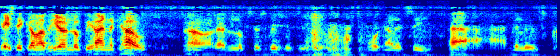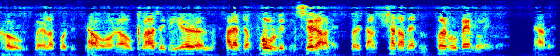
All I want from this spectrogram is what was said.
in case they come up here and look behind the couch. Oh, that looks suspicious. Well, now let's see. Ah, Miller's coat. Where'll I put it? No, no, closet here. I'll, I'll have to fold it and sit on it. First, I'll shut off that infernal ventilator. Now then,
